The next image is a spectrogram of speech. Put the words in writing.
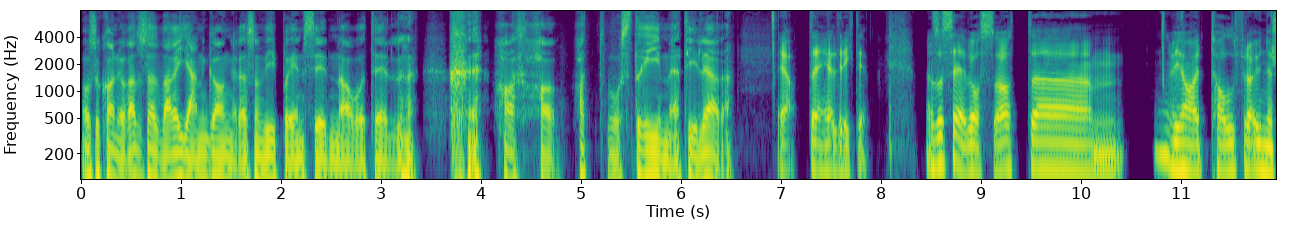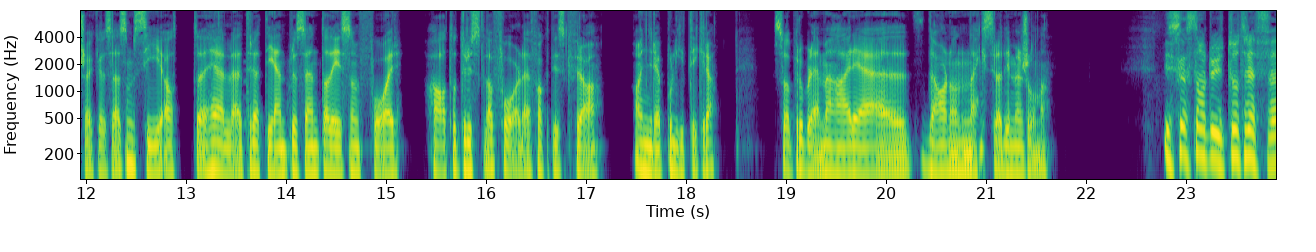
Og så kan det jo rett og slett være gjengangere som vi på innsiden av og til har, har hatt vår stri med tidligere. Ja, det er helt riktig. Men så ser vi også at uh, vi har tall fra undersøkelser som sier at hele 31% av de som får hat og trusler, får det faktisk fra andre politikere. Så problemet her er det har noen ekstra dimensjoner. Vi skal snart ut og treffe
